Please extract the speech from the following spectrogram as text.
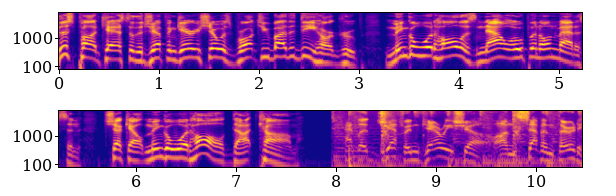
This podcast of the Geoff and Gary Show is brought to you by the DeHart Group. Minglewood Hall is now open on Madison. Check out minglewoodhall.com. And the Geoff and Gary Show on 730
